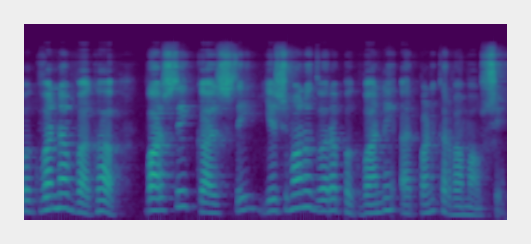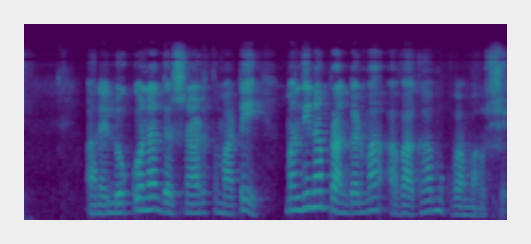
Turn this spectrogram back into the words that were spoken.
ભગવાનના વાઘા વાર્ષિક ગાજતે યજમાનો દ્વારા ભગવાનને અર્પણ કરવામાં આવશે. અને લોકોના દર્શનાર્થ માટે મંદિરના પ્રાંગણમાં આ વાઘા મૂકવામાં આવશે.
